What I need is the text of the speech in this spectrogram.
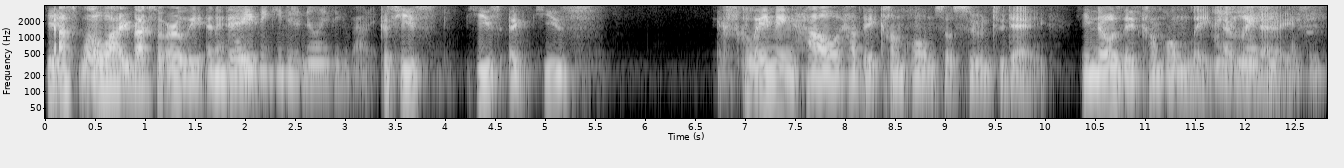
he asked, "Whoa, why are you back so early?" And they, How do you think he didn't know anything about it? because he's he's uh, he's exclaiming, "How have they come home so soon today?" He knows they've come home late I every see, I see. I see.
